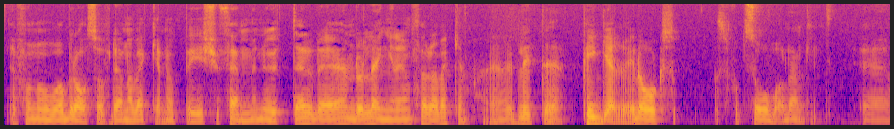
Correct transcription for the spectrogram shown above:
det får nog vara bra så för denna veckan uppe i 25 minuter. Det är ändå längre än förra veckan. Jag är lite piggare idag också. Jag har fått sova ordentligt. Eh,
